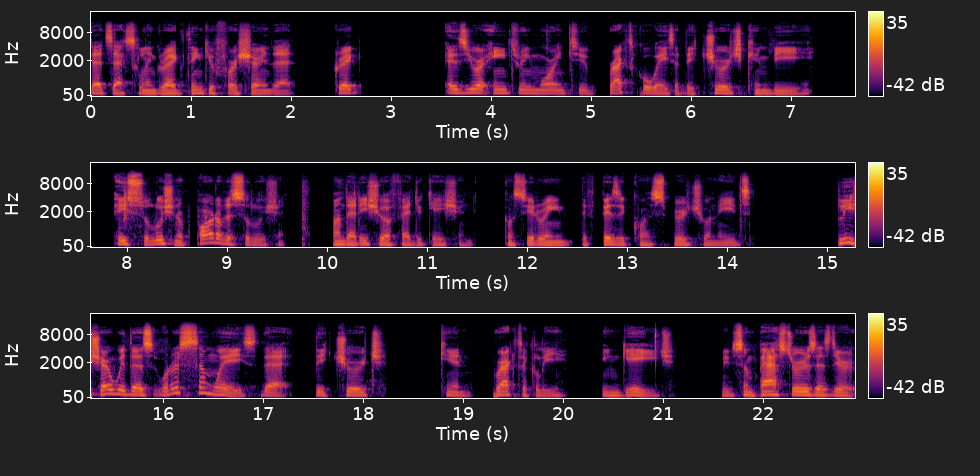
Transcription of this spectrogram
That's excellent, Greg. Thank you for sharing that. Greg, as you are entering more into practical ways that the church can be a solution or part of a solution on that issue of education, considering the physical and spiritual needs, please share with us what are some ways that the church can practically engage maybe some pastors as they're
